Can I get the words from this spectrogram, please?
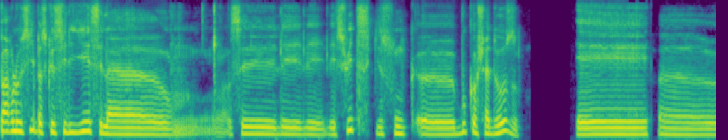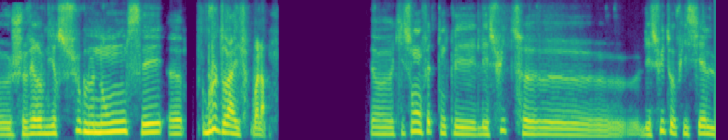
Parle aussi parce que c'est lié, c'est la, c'est les, les, les suites qui sont euh, Book of Shadows et euh, je vais revenir sur le nom, c'est euh, Blue Drive, voilà. Qui sont en fait donc les, les suites les suites officielles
